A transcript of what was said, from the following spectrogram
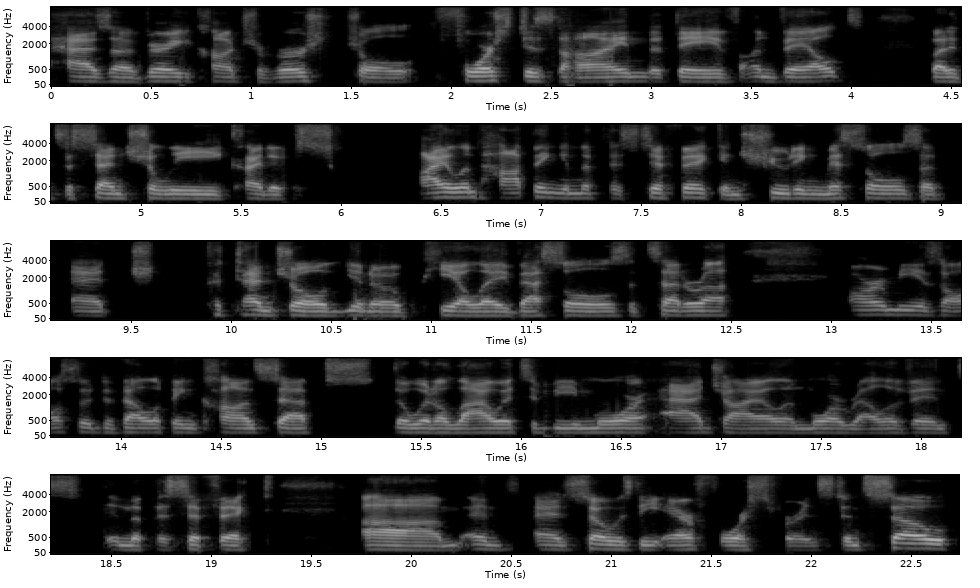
has a very controversial force design that they've unveiled, but it's essentially kind of island hopping in the Pacific and shooting missiles at, at potential, you know, PLA vessels, et cetera. Army is also developing concepts that would allow it to be more agile and more relevant in the Pacific. Um, and, and so is the Air Force, for instance. So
